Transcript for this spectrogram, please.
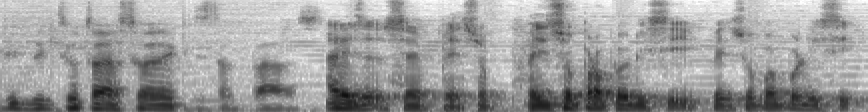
di tutta la storia del Crystal Palace. Eh, sì, penso, penso, proprio di sì, penso proprio di sì.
